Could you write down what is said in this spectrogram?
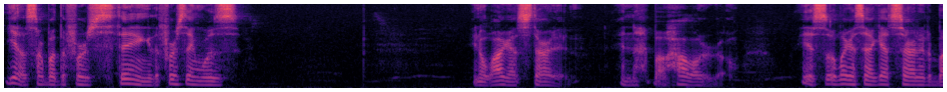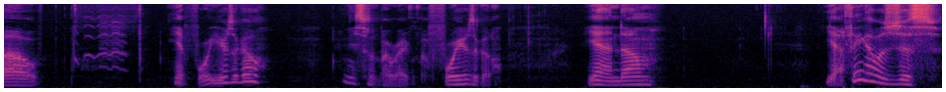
yeah, let's talk about the first thing. The first thing was, you know, why I got started and about how long ago. Yeah, so like I said, I got started about, yeah, four years ago. This is about right. About four years ago. Yeah, and, um, yeah, I think I was just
